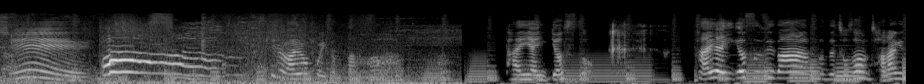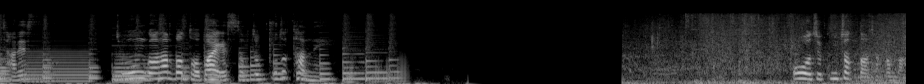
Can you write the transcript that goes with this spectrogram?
그렇지. 아, 키를 많이 먹고 이겼다. 아. 다이아 이겼어. 다이아 이겼습니다. 근데 저 사람 잘하긴 잘했어. 좋은 건 한 번 더 봐야겠어. 좀 뿌듯하네. 오, 쟤 궁쳤다. 잠깐만.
